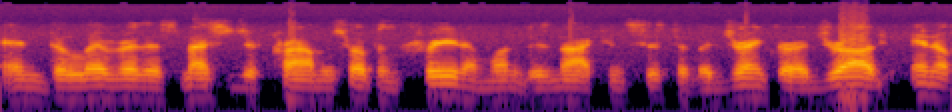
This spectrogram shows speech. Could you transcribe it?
and deliver this message of promise, hope, and freedom when it does not consist of a drink or a drug in a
